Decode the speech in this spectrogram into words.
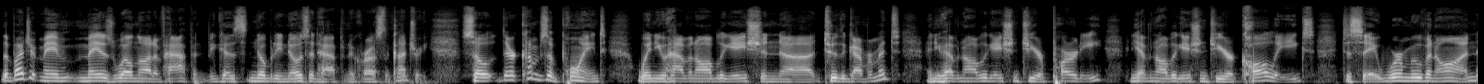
The budget may may as well not have happened because nobody knows it happened across the country. So there comes a point when you have an obligation uh, to the government and you have an obligation to your party and you have an obligation to your colleagues to say we're moving on.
